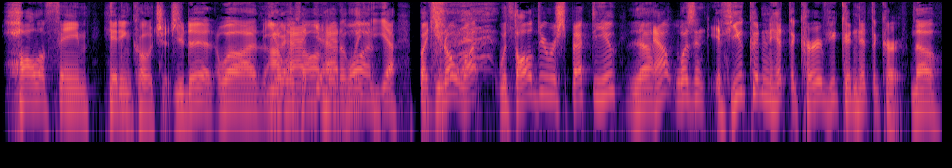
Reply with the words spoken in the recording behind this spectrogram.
Hall of Fame hitting coaches. You did. Well, I, You I was had, on you had with one. yeah. But you know what? With all due respect to you, Yeah. that wasn't. If you couldn't hit the curve, you couldn't hit the curve. No.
